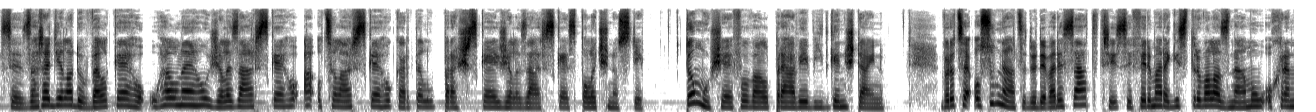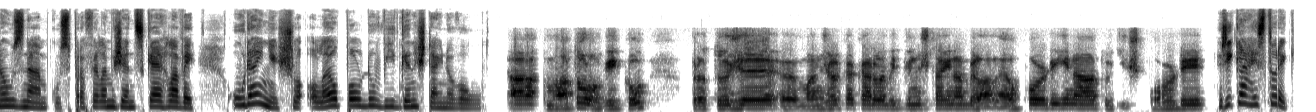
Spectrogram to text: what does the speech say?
se zařadila do velkého uhelného, železářského a ocelářského kartelu Pražské železářské společnosti. Tomu šéfoval právě Wittgenstein. V roce 1893 si firma registrovala známou ochranou známku s profilem ženské hlavy. Údajně šlo o Leopoldu Wittgensteinovou. A má to logiku, protože eh, manželka Karla Wittgensteina byla Leopoldína, tudíž Poldy. Říká historik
